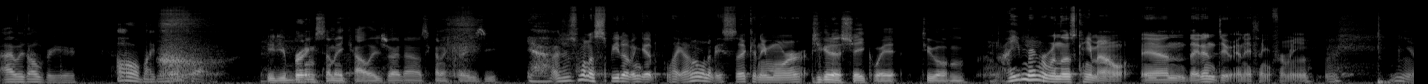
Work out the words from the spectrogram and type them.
I was over here. Oh my god. Dude, you're burning so many calories right now. It's kind of crazy. yeah. I just want to speed up and get like I don't want to be sick anymore. Did you get a shake weight, two of them. I remember when those came out and they didn't do anything for me. Yeah.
